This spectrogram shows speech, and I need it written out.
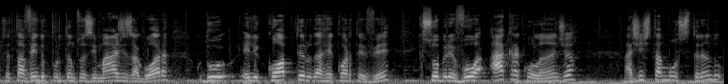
Você está vendo, portanto, as imagens agora do helicóptero da Record TV que sobrevoa a Cracolândia. A gente está mostrando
